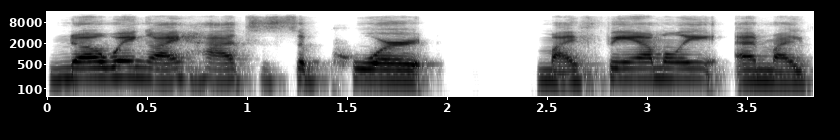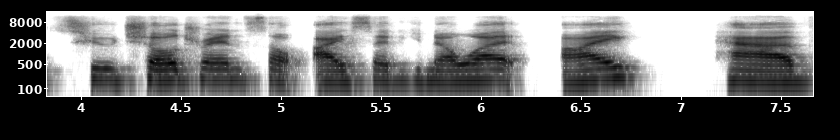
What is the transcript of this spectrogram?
knowing I had to support my family and my two children. So I said, you know what? I have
